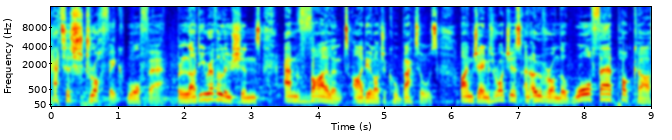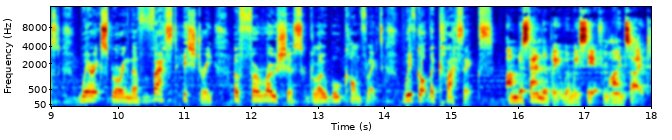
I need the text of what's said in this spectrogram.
catastrophic warfare, bloody revolutions, and violent ideological battles. I'm James Rogers, and over on the Warfare podcast, we're exploring the vast history of ferocious global conflict. We've got the classics. Understandably, when we see it from hindsight,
